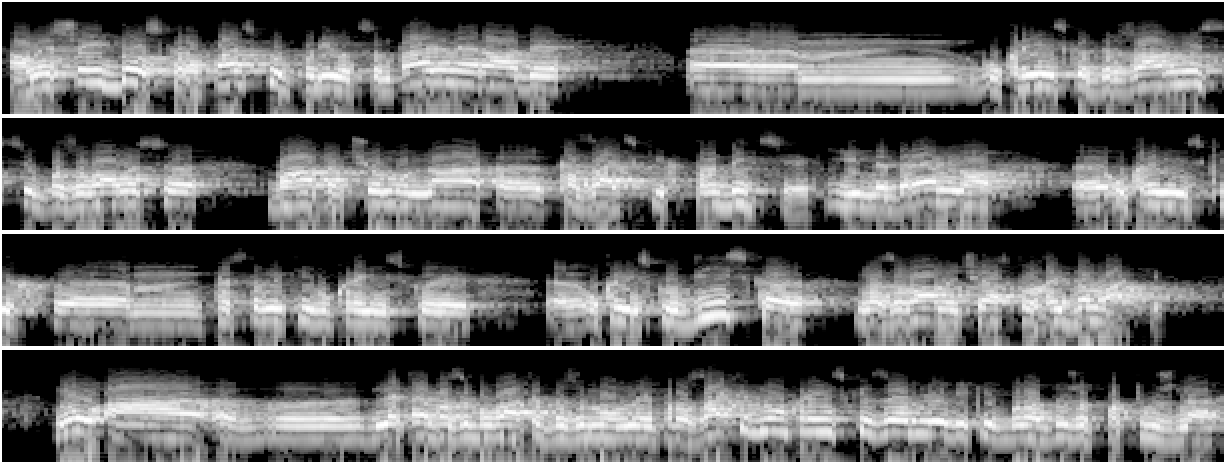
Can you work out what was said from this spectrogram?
Але ще й до Скарапатського, в період Центральної Ради, ем, українська державність базувалася багато в чому на е, казацьких традиціях. І недаремно е, українських ем, представників української, е, українського війська називали часто гайдамаки. Ну а не треба забувати безумовно і про західноукраїнські землі, в яких була дуже потужна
